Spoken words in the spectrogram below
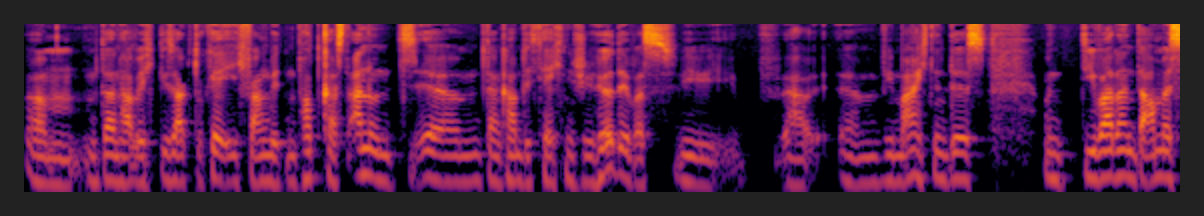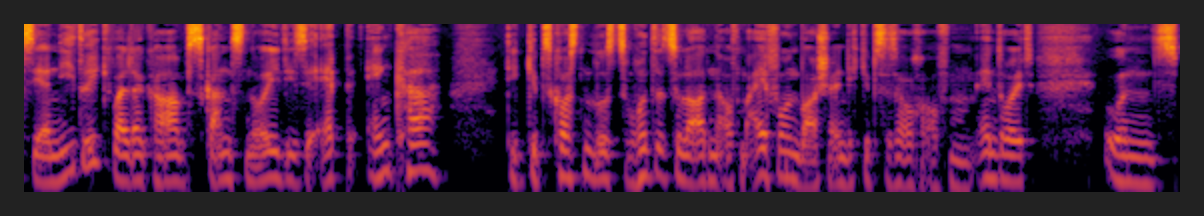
Ähm, und dann habe ich gesagt, okay, ich fange mit einem Podcast an und ähm, dann kam die technische Hürde, was, wie, ähm, wie mache ich denn das? Und die war dann damals sehr niedrig, weil da gab es ganz neu diese App Anchor. Die gibt es kostenlos zum Runterzuladen auf dem iPhone, wahrscheinlich gibt es das auch auf dem Android. Und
